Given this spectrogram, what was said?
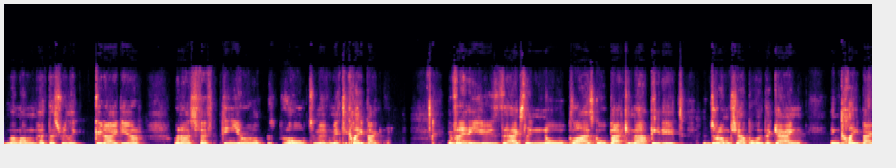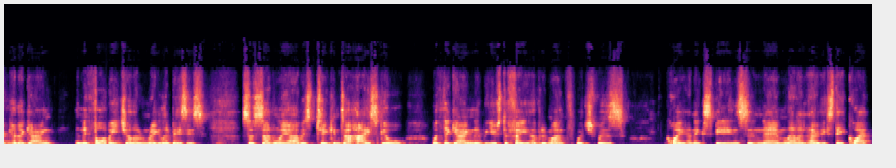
my mum had this really good idea when I was 15 years old to move me to Clydebank and for any of you that actually know Glasgow back in that period, Drumchapel had a gang and Clydebank had a gang, and they fought each other on a regular basis. So suddenly I was taken to high school with the gang that we used to fight every month, which was quite an experience in um, learning how to stay quiet.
